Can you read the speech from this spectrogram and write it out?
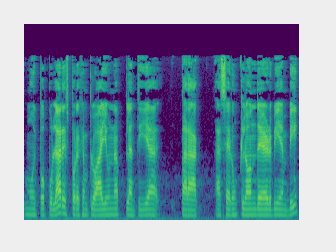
muy populares. Por ejemplo, hay una plantilla para hacer un clon de Airbnb.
